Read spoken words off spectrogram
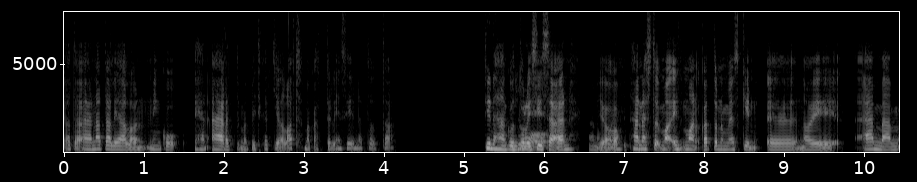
Ja Natalialla on niin kuin, ihan äärettömän pitkät jalat. Mä kattelin siinä tota, Siinähän kun tuli Joo, sisään. Hän Joo. Hänestä, mä, mä oon katsonut myöskin ö, noi MM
